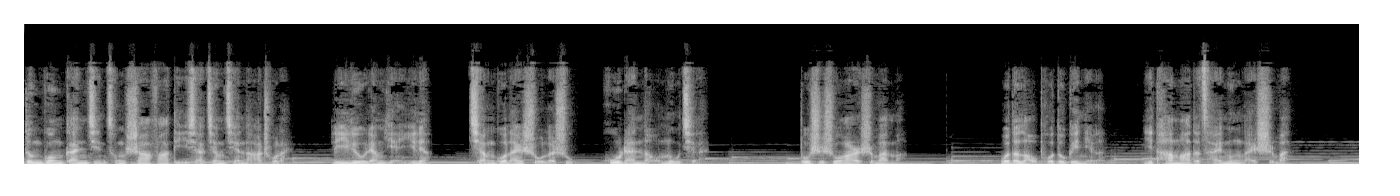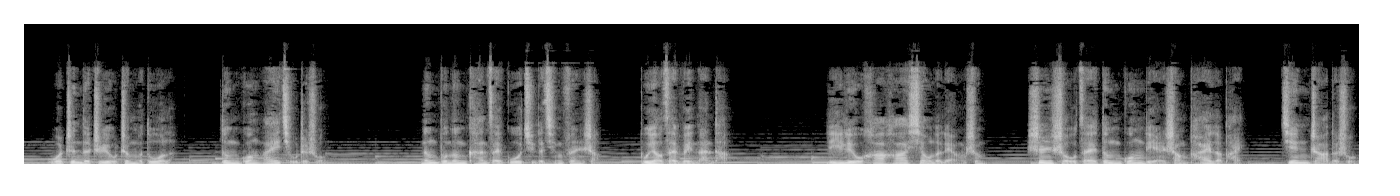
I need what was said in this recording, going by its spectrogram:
邓光赶紧从沙发底下将钱拿出来，李六两眼一亮，抢过来数了数，忽然恼怒起来：“不是说二十万吗？我的老婆都给你了。”你他妈的才弄来十万，我真的只有这么多了。邓光哀求着说：“能不能看在过去的情分上，不要再为难他？”李六哈哈笑了两声，伸手在邓光脸上拍了拍，奸诈地说：“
